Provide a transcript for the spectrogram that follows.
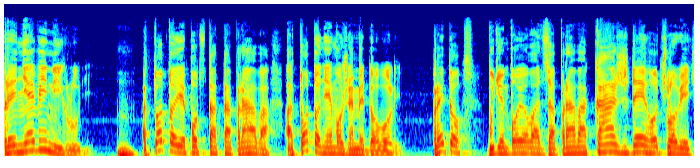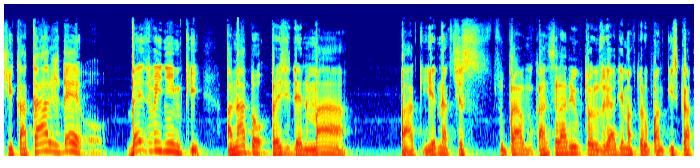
Pre nevinných ľudí. Hmm. A toto je podstata práva a toto nemôžeme dovoliť. Preto budem bojovať za práva každého človečika, každého, bez výnimky. A na to prezident má pak jednak čas tú právnu kanceláriu, ktorú zriadím a ktorú pán Kiska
